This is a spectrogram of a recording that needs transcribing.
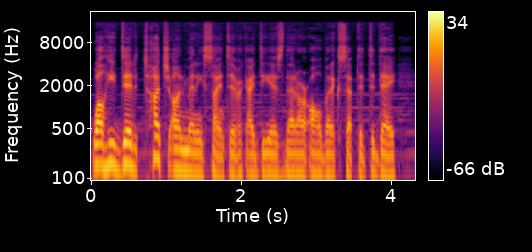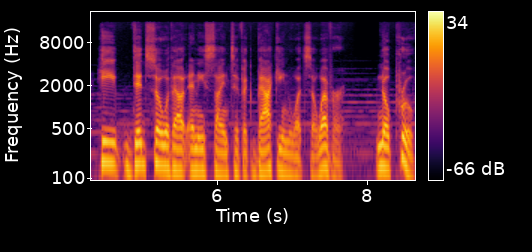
while he did touch on many scientific ideas that are all but accepted today, he did so without any scientific backing whatsoever. No proof,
